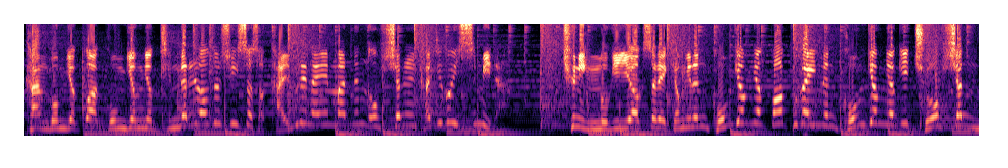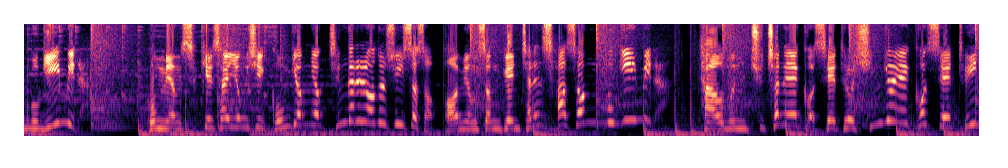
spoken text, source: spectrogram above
강공격과 공격력 증가를 얻을 수 있어서 갈브레나에 맞는 옵션을 가지고 있습니다. 튜닝 무기 역설의 경우에는 공격력 버프가 있는 공격력이 주 옵션 무기입니다. 공명 스킬 사용 시 공격력 증가를 얻을 수 있어서 범용성 괜찮은 사성 무기입니다. 다음은 추천 에코 세트로 신규 에코 세트인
